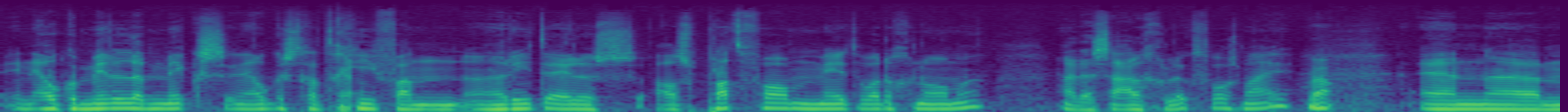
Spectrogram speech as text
in elke middelenmix, in elke strategie van eh, retailers als platform mee te worden genomen. Nou, dat is aardig gelukt volgens mij. Ja. En ehm,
